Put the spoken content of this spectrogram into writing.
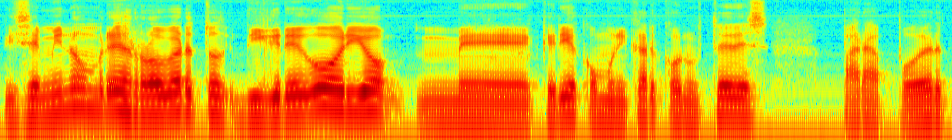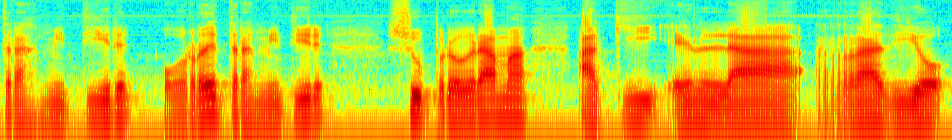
Dice, mi nombre es Roberto Di Gregorio, me quería comunicar con ustedes para poder transmitir o retransmitir su programa aquí en la radio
